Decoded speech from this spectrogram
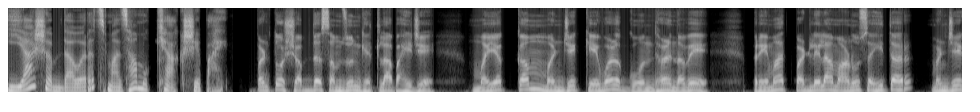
या शब्दावरच माझा मुख्य आक्षेप आहे. पण तो शब्द समजून घेतला पाहिजे. मयक्कम म्हणजे केवळ गोंधळ नव्हे. प्रेमात पडलेला माणूसही तर म्हणजे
